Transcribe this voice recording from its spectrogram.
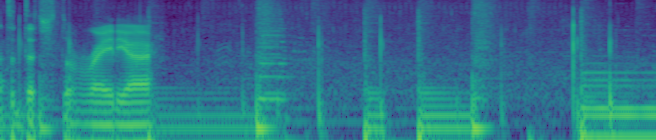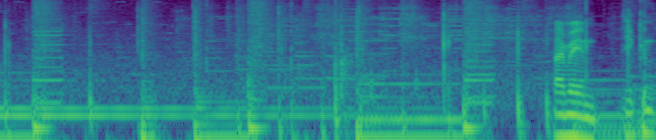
Had to ditch the radio. I mean, you can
